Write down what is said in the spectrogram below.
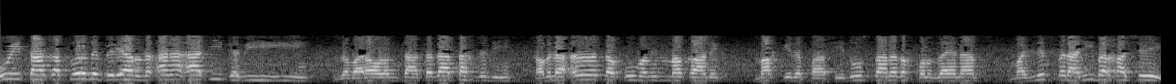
اوی طاقتور دے پیریانو انا آتی کبھی زبارا علم تا تدا تخت دی قبل ان تقوم من مقامک. مخی دا پاسی دوستانا دا قبل زینا. مجلس فلانی برخش شئی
